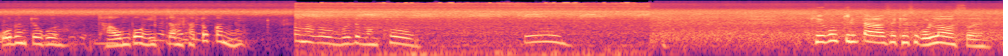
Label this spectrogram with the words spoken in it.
오른쪽은 자운봉 2.4 똑같네. 하고 물도 많고 오. 계곡길 따라서 계속 올라왔어요.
